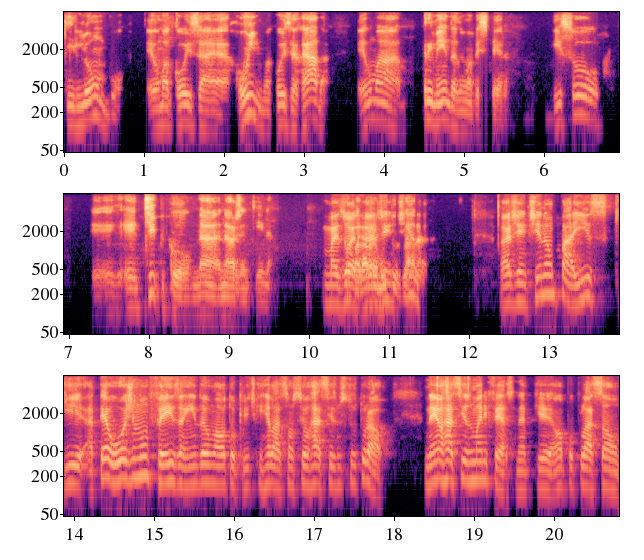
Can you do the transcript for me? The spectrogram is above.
quilombo é uma coisa ruim, uma coisa errada, é uma tremenda de uma besteira. Isso é, é típico na, na Argentina. Mas olha, a Argentina, a Argentina é um país que até hoje não fez ainda uma autocrítica em relação ao seu racismo estrutural, nem ao racismo manifesto, né? Porque é uma população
